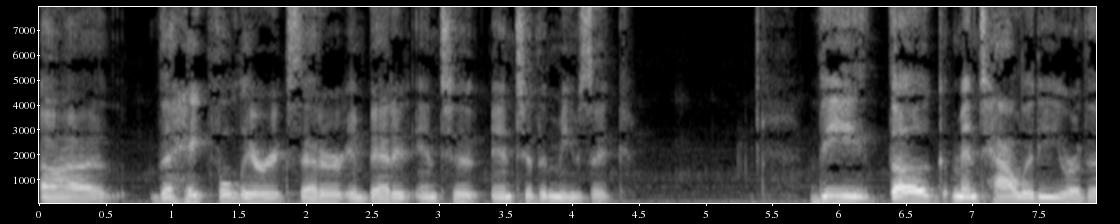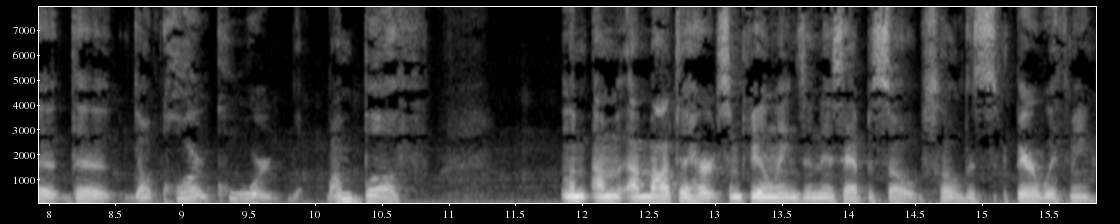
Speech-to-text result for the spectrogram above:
uh, the hateful lyrics that are embedded into into the music, the thug mentality or the the, the hardcore I'm buff. I'm, I'm about to hurt some feelings in this episode, so just bear with me.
